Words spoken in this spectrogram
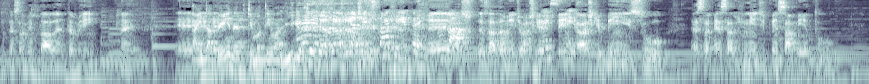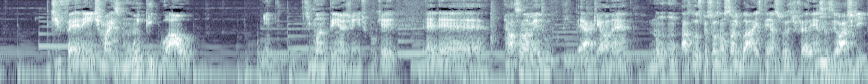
do pensamento da Alan também, né? É, Ainda bem, né? Porque mantém uma liga. É, isso que a gente tá aqui, velho. É, eu acho- exatamente, eu acho que é, É bem, mesmo. eu acho que é bem isso, essa, essa linha de pensamento diferente, mas muito igual entre- que mantém a gente, porque é, é, relacionamento é aquela, né? Não- as duas pessoas não são iguais, têm as suas diferenças. Eu acho que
